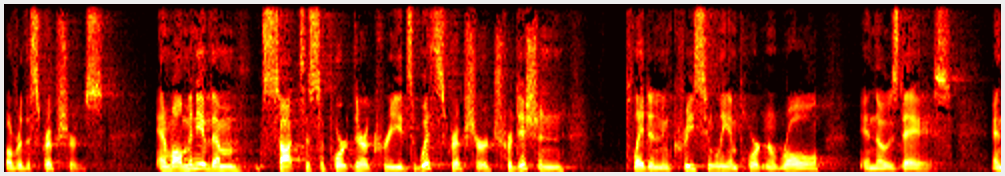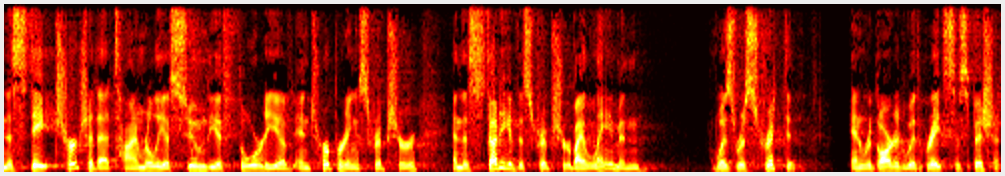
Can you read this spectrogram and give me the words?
over the scriptures. And while many of them sought to support their creeds with Scripture, tradition played an increasingly important role in those days. And the state church at that time really assumed the authority of interpreting Scripture, and the study of the Scripture by laymen was restricted and regarded with great suspicion,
